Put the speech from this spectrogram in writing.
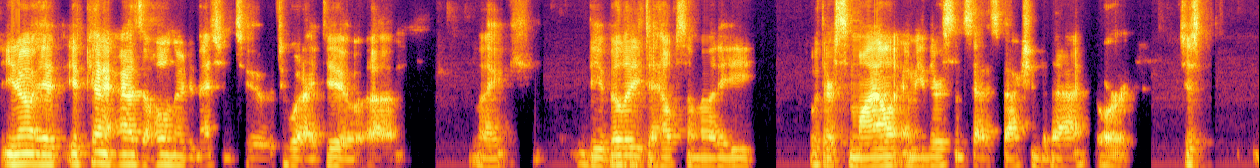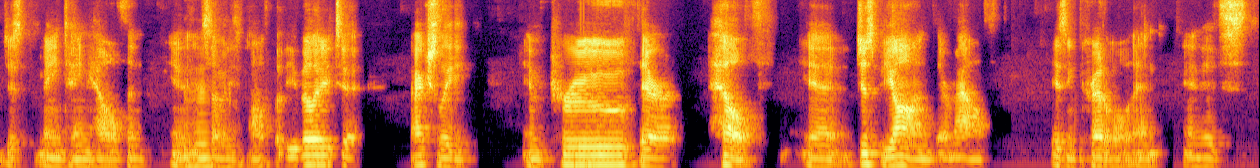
You know, it it kind of adds a whole new dimension to to what I do. Um, like the ability to help somebody with their smile. I mean, there's some satisfaction to that, or just just maintain health and in mm-hmm. somebody's mouth, but the ability to actually improve their health uh, just beyond their mouth is incredible and and it's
